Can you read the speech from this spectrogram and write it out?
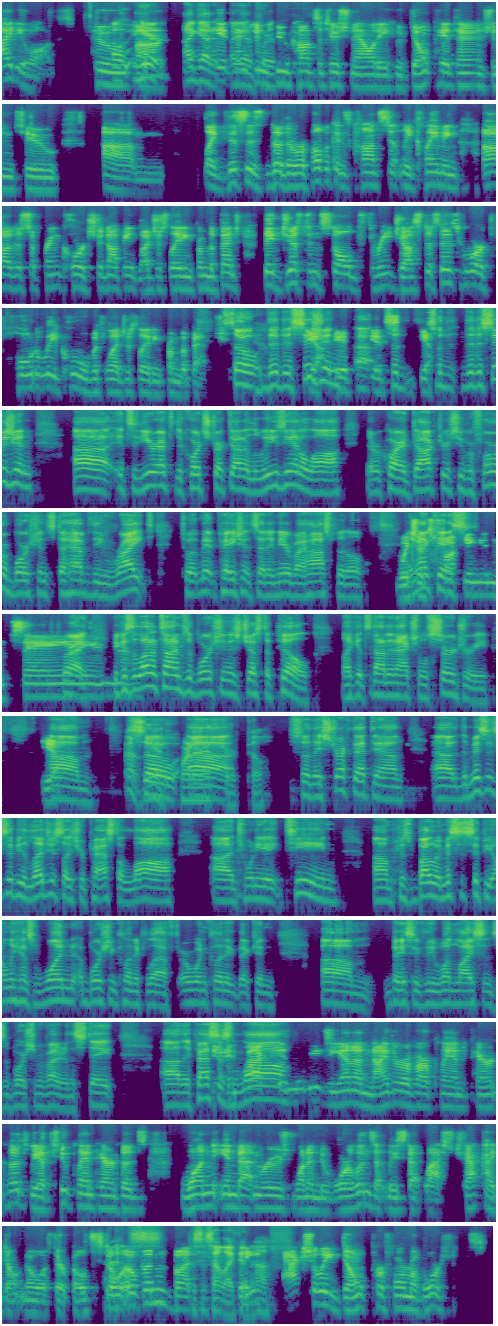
ideologues who Oh, here, uh, I got pay it. I got it. attention to constitutionality, who don't pay attention to um like this is the, the Republicans constantly claiming uh the Supreme Court should not be legislating from the bench. They've just installed three justices who are totally cool with legislating from the bench. So the decision, it- uh, it's- so, yeah. so the decision, uh, it's a year after the court struck down a Louisiana law that required doctors who perform abortions to have the right to admit patients at a nearby hospital. Which is case- fucking insane. Right. Because a lot of times abortion is just a pill, like it's not an actual surgery. yeah, Um, Oh, so, morning uh, after pill so they struck that down. Uh, the Mississippi legislature passed a law uh, in 2018 because, by the way, Mississippi only has one abortion clinic left, or one clinic that can um, basically one licensed abortion provider in the state. Uh, they passed this in law. fact, in Louisiana, neither of our Planned Parenthoods, we have two Planned Parenthoods, one in Baton Rouge, one in New Orleans, at least at last check. I don't know if they're both still That's- open, but doesn't sound like they enough actually don't perform abortions.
